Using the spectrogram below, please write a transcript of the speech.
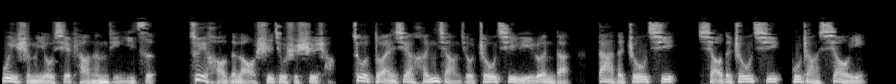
为什么有些票能顶一次？最好的老师就是市场。做短线很讲究周期理论的，大的周期、小的周期，补涨效应、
